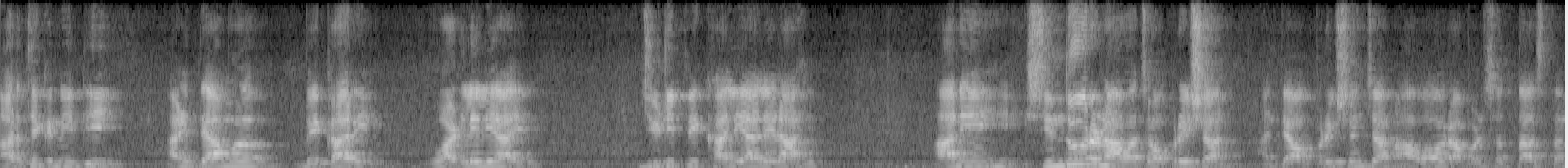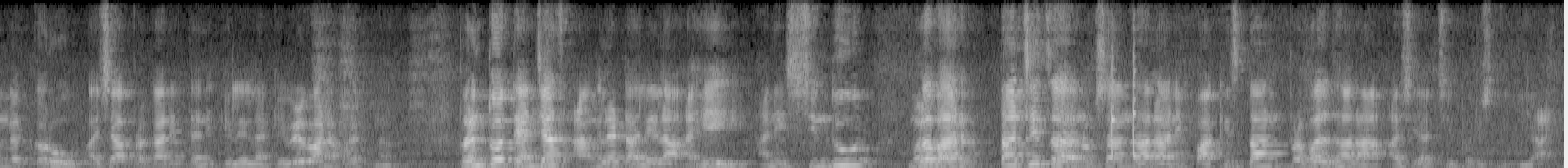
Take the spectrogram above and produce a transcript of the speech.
आर्थिक नीती आणि त्यामुळं बेकारी वाढलेली आहे. जी डी पी खाली आलेला आहे. आणि सिंदूर नावाचं ऑपरेशन आणि त्या ऑपरेशनच्या नावावर आपण सत्ता हस्तंगत करू अशा प्रकारे त्यांनी केलेला केविळवाना प्रयत्न. परंतु तो त्यांच्याच अंगलट आलेला आहे आणि सिंदूरमुळं भारताचेच नुकसान झालं आणि पाकिस्तान प्रबल झाला अशी आजची परिस्थिती आहे.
